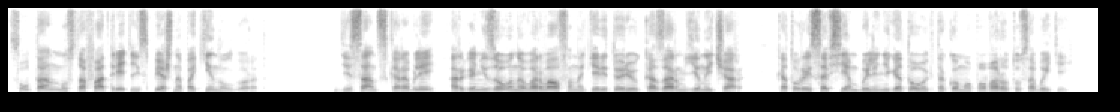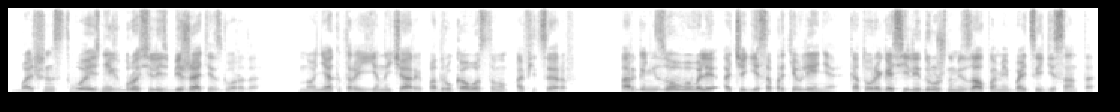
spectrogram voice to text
Султан Мустафа III спешно покинул город. Десант с кораблей организованно ворвался на территорию казарм Янычар, которые совсем были не готовы к такому повороту событий. Большинство из них бросились бежать из города, но некоторые янычары под руководством офицеров организовывали очаги сопротивления, которые гасили дружными залпами бойцы десанта.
